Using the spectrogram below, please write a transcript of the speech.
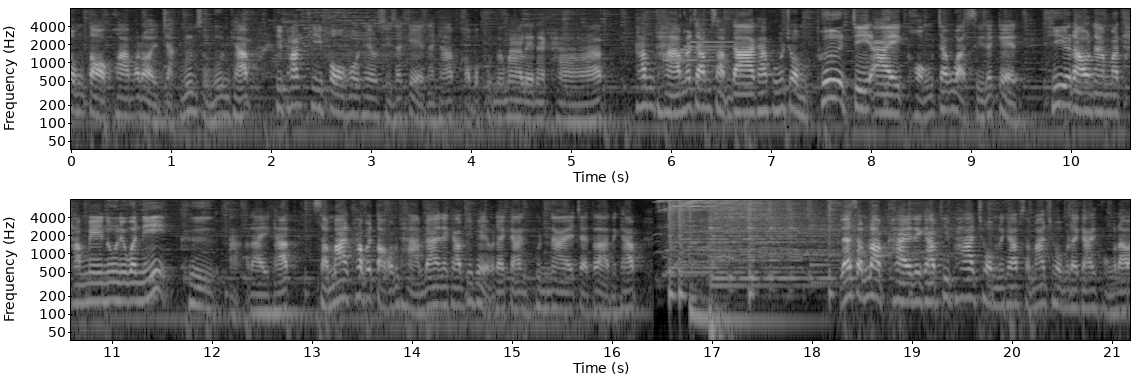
ส่งต่อความอร่อยจากรุ่นสู่รุ่นครับที่พัก T4 Hotel ศรีสะเกดนะครับขอบพระคุณมากๆเลยนะครับคำถามประจำสัปดาห์ครับคุณผู้ชมพืช GI ของจังหวัดศรีสะเกดที่เรานำมาทำเมนูในวันนี้คืออะไรครับ สามารถเข้าไปตอบคำถามได้นะครับที่เพจรายการคุณนายจ่ายตลาดนะครับ และสำหรับใครนะครับที่พลาดชมนะครับสามารถชมรายการของเรา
